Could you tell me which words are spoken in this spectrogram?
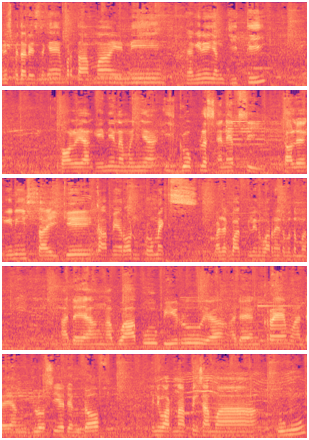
Ini sepeda listriknya yang pertama ini yang ini yang GT kalau yang ini namanya Ego Plus NFC kalau yang ini Saige Cameron Pro Max. Banyak banget pilihan warnanya teman-teman ada yang abu-abu biru ya. Ada yang krem ada yang glossy ada yang doff. Ini warna pink sama ungu.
